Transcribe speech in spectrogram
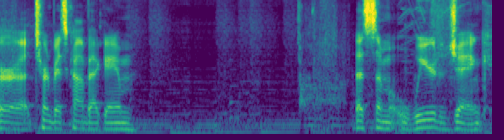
or a turn-based combat game. That's some weird jank.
